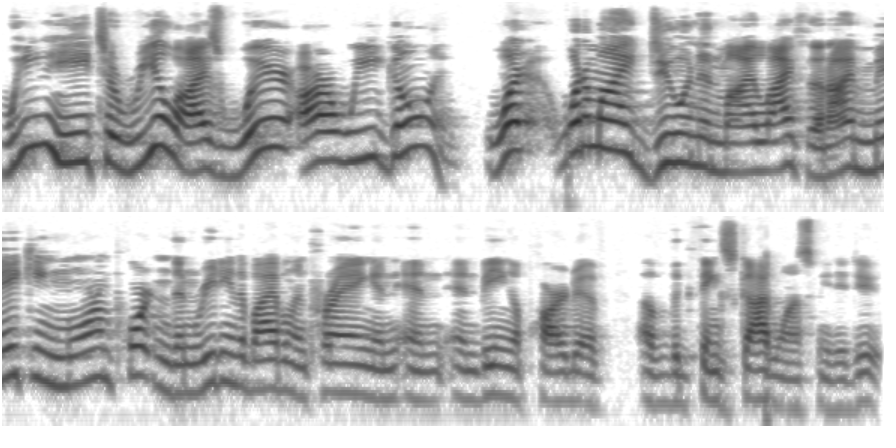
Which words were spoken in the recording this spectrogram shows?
We need to realize where are we going? What, what am I doing in my life that I'm making more important than reading the Bible and praying and, and, and being a part of, of the things God wants me to do?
